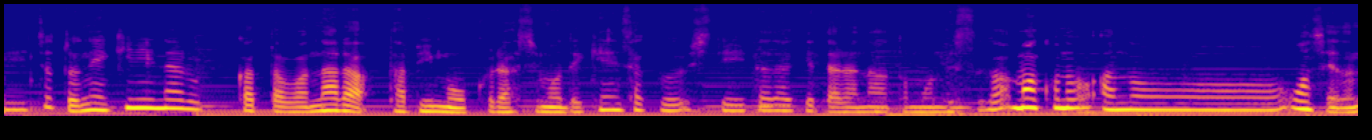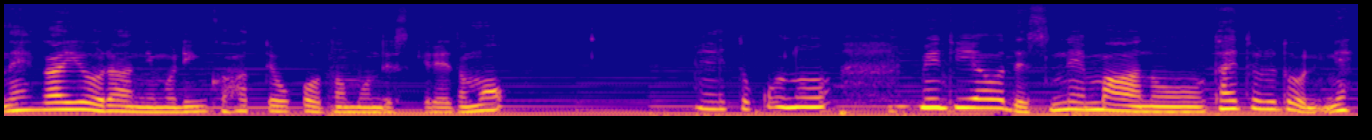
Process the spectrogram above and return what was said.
えちょっとね気になる方は奈良旅も暮らしもで検索していただけたらなと思うんですが、まあ、この、あのー、音声のね概要欄にもリンク貼っておこうと思うんですけれども、えーと、このメディアはですね、まあ、あのタイトル通りね、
